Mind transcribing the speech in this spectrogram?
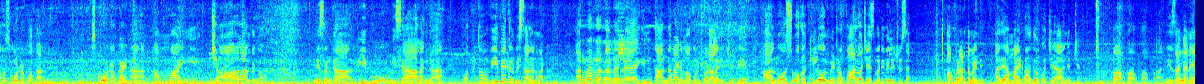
ఒక స్కూటర్ పోతా ఉంది. స్కూటర్ పైన అమ్మాయి చాలా అందంగా ఉంది. నిజంగా వీపు విశాలంగా మొత్తం వీపే కనిపిస్తుంది అనమాట అర్రర్రర్రర్రే ఇంత అందమైన ముఖం చూడాలని చెప్పేసి ఆల్మోస్ట్ ఒక కిలోమీటర్ ఫాలో చేసి మరీ వెళ్ళి చూసా. అప్పుడు అర్థమైంది. అది అమ్మాయి కాదు కొచ్చా అని చెప్పి చెప్పి బా బా నిజంగానే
